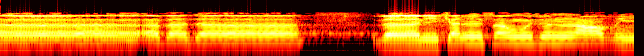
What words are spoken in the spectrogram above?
أبدا. ذلك الفوز العظيم.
